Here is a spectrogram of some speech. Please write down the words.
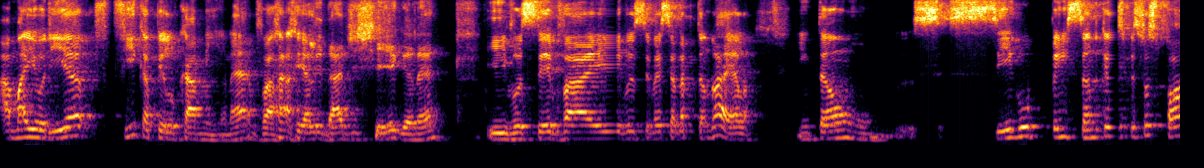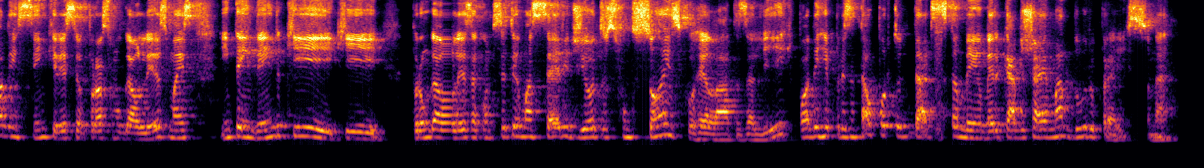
a maioria fica pelo caminho, né? A realidade chega, né? E você vai, você vai se adaptando a ela. Então, sigo pensando que as pessoas podem sim querer ser o próximo gaulês, mas entendendo que, que para um gaulês acontecer, tem uma série de outras funções correlatas ali que podem representar oportunidades também. O mercado já é maduro para isso, né?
